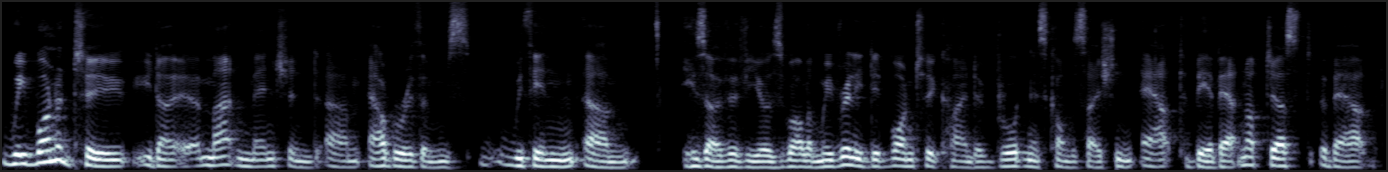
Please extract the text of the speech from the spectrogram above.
we wanted to you know Maarten mentioned um, algorithms within um, his overview as well. And we really did want to kind of broaden this conversation out to be about not just about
